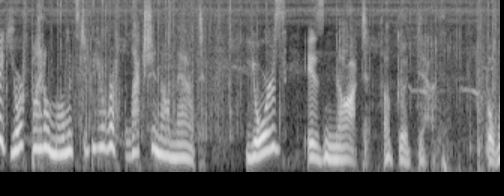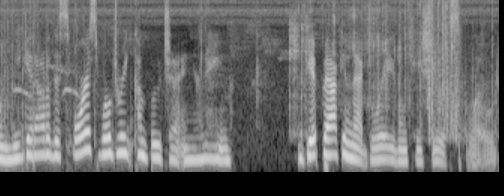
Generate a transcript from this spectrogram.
like your final moments to be a reflection on that. Yours is not a good death. But when we get out of this forest, we'll drink kombucha in your name. Get back in that grave in case you explode.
